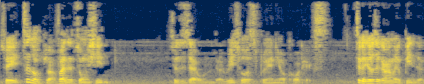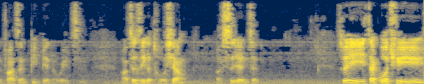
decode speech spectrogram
所以这种转换的中心。就是在我们的 retrosplenial cortex，这个就是刚刚那个病人发生病变的位置，啊，这是一个头像呃失认证。所以在过去，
